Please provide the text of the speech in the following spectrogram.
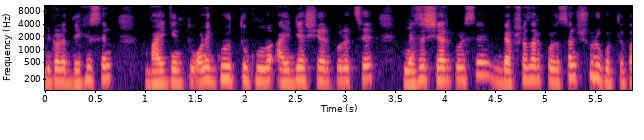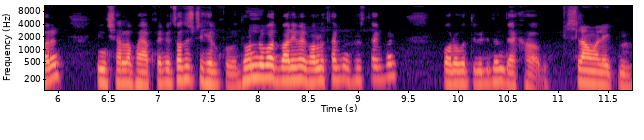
ভিডিওটা দেখেছেন ভাই কিন্তু অনেক গুরুত্বপূর্ণ আইডিয়া শেয়ার করেছে মেসেজ শেয়ার করেছে ব্যবসা যারা করতে চান শুরু করতে পারেন। ইনশাল্লাহ ভাই আপনাকে যথেষ্ট হেল্প করবে। ধন্যবাদ বাড়ি ভাই ভালো থাকবেন সুস্থ থাকবেন। পরবর্তী ভিডিও দেখা হবে। আসসালামু আলাইকুম।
